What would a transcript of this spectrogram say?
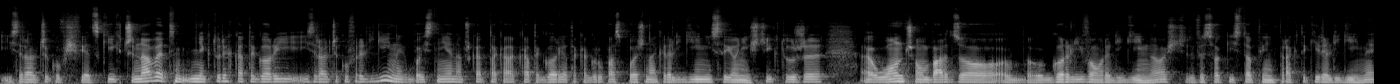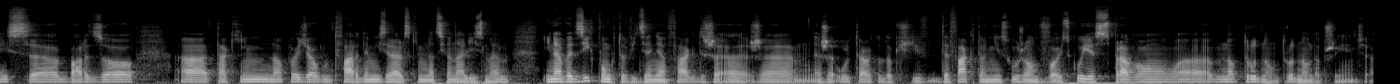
Izraelczyków świeckich, czy nawet niektórych kategorii Izraelczyków religijnych, bo istnieje na przykład taka kategoria, taka grupa społeczna jak religijni syjoniści, którzy e, łączą bardzo bardzo gorliwą religijność, wysoki stopień praktyki religijnej z bardzo takim, no powiedziałbym, twardym izraelskim nacjonalizmem. I nawet z ich punktu widzenia fakt, że, że, że ultraortodoksi de facto nie służą w wojsku, jest sprawą e, no, trudną, trudną do przyjęcia.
